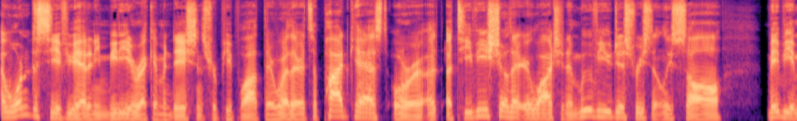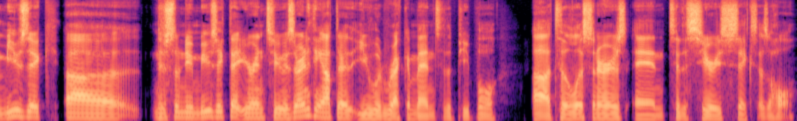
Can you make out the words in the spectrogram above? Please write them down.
I wanted to see if you had any media recommendations for people out there, whether it's a podcast or a, a TV show that you're watching, a movie you just recently saw, maybe a music, uh, there's some new music that you're into. Is there anything out there that you would recommend to the people, uh, to the listeners, and to the Series Six as a whole?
